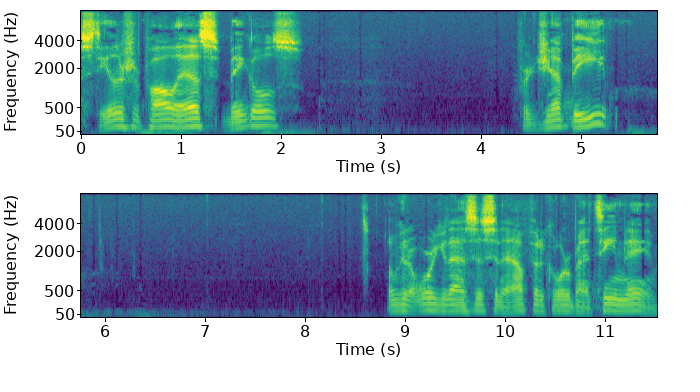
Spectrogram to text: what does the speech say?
Steelers for Paul S. Bengals for Jeff B. I'm going to organize this in alphabetical order by team name.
